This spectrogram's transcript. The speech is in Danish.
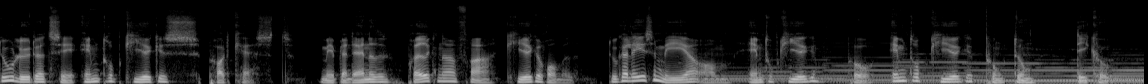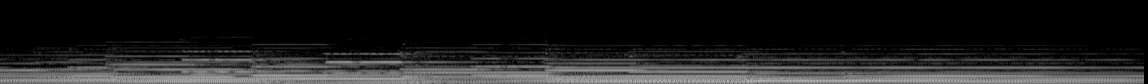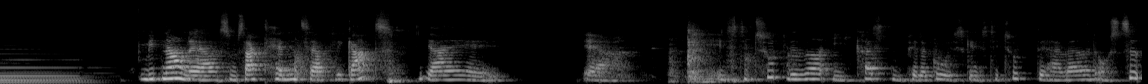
Du lytter til Emdrup Kirkes podcast med blandt andet prædikner fra kirkerummet. Du kan læse mere om Emdrup Kirke på emdrupkirke.dk. Mit navn er som sagt Hanne Terpligant. Jeg øh, er institutleder i Kristen Pædagogisk Institut. Det har været et års tid.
